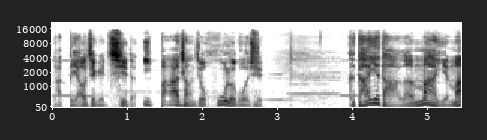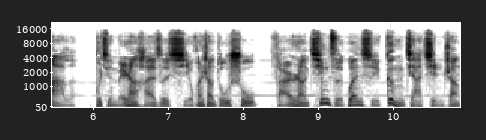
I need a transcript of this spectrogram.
把表姐给气得一巴掌就呼了过去。可打也打了，骂也骂了。不仅没让孩子喜欢上读书，反而让亲子关系更加紧张。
